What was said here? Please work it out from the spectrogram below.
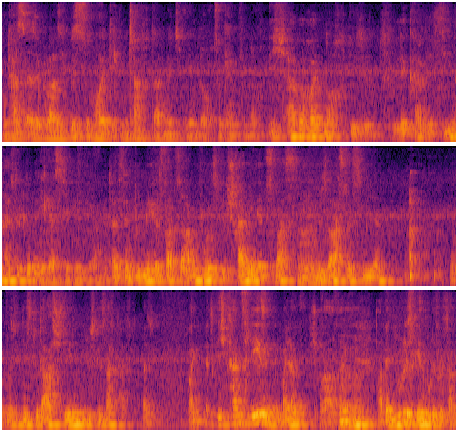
Und hast also quasi bis zum heutigen Tag damit eben auch zu kämpfen noch. Ich habe heute noch diese Lekalesin, heißt das glaube ich? Legasthemie, ja. Das heißt, wenn du mir jetzt was sagen willst, ich schreibe jetzt was mhm. du sagst es mir, dann wirst du nicht so dastehen, wie du es gesagt hast. Also, ich kann es lesen in meiner Sprache, mhm. aber wenn du das lesen würdest, würdest du sagen,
